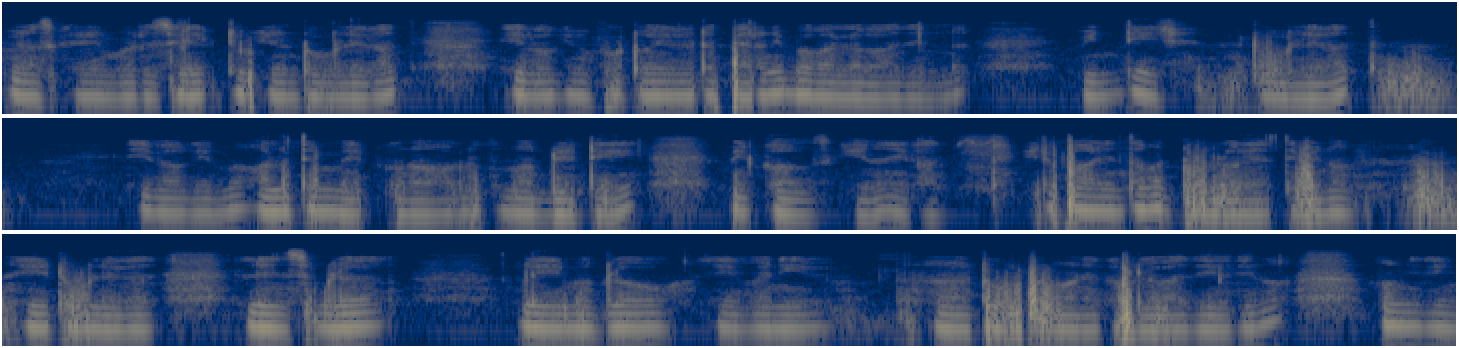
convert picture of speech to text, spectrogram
වෙනස් කිරීමට සිලෙක්ටිව් කියන ටූල් එකත් ඒ වගේම ෆොටෝ එකට පැරණි බවක් ලබා දෙන්න වින්ටේජ් ටූල් එකත් ඒ වගේම අලුතෙන්ම එක් වුණා අලුතම අප්ඩේට් එකේ මේ කර්ව්ස් කියන එකත්. ඊට පස්සේ තව ටූල් වර්ගයක් තිබෙනවා. ඒ ටූල් එක ලෙන්ස් බ්ලර් ග්ලේමර් ග්ලෝ ඒ වැනි ටූල් ප්‍රමාණයක් අපිට ලබා දීලා තියෙනවා. මම ඉතින්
